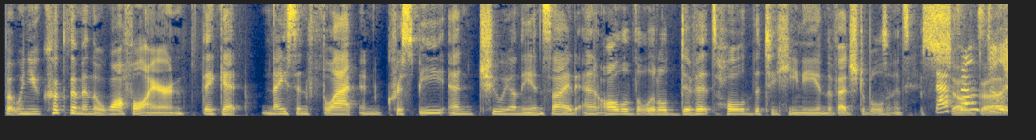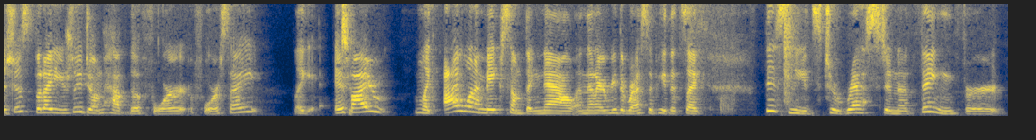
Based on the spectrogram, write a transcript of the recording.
But when you cook them in the waffle iron, they get nice and flat and crispy and chewy on the inside, and all of the little divots hold the tahini and the vegetables, and it's that so sounds good. delicious. But I usually don't have the fore foresight. Like if to- I like, I want to make something now, and then I read the recipe that's like, this needs to rest in a thing for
